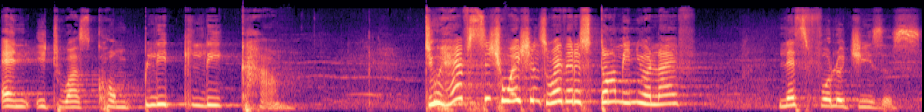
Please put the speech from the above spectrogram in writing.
and it was completely calm. Do you have situations where there is storm in your life? Let's follow Jesus.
